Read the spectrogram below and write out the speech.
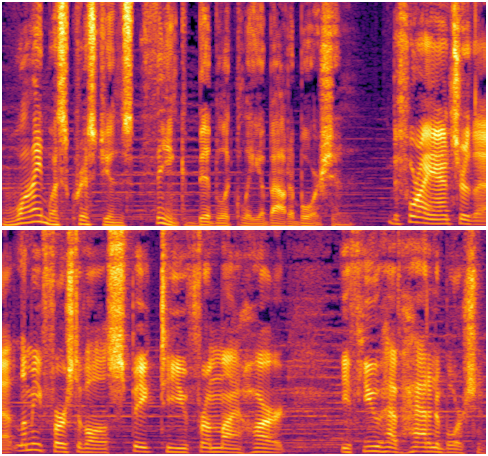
Why must Christians think biblically about abortion? Before I answer that, let me first of all speak to you from my heart if you have had an abortion,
